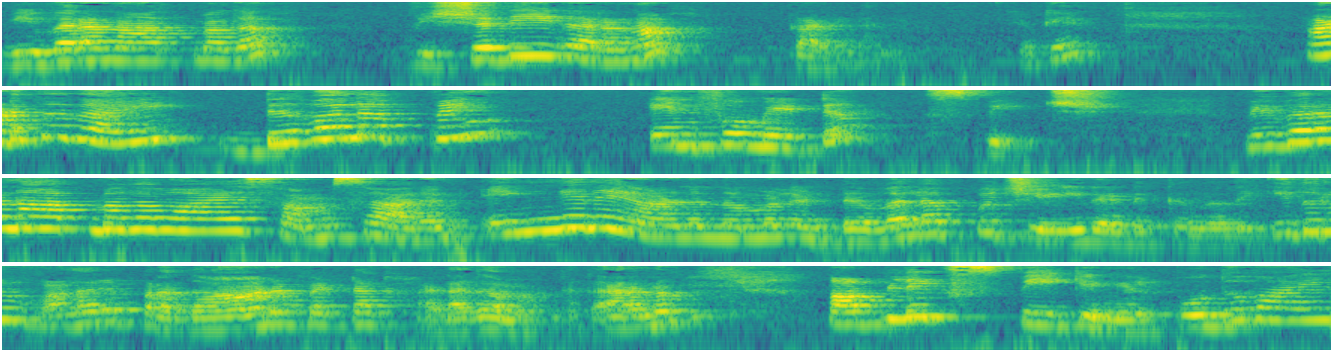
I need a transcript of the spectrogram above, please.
വിവരണാത്മകം വിശദീകരണം പ്രകടനം. ഓക്കെ അടുത്തതായി ഡെവലപ്പിംഗ് ഇൻഫോർമേറ്റീവ് സ്പീച്ച് വിവരണാത്മകമായ സംസാരം എങ്ങനെയാണ് നമ്മൾ ഡെവലപ്പ് ചെയ്തെടുക്കുന്നത്? ഇതൊരു വളരെ പ്രധാനപ്പെട്ട ഘടകമാണ്. കാരണം പബ്ലിക് സ്പീക്കിങ്ങിൽ പൊതുവായി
